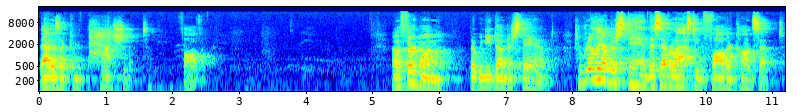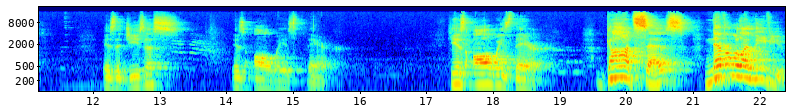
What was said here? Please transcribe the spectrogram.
that is a compassionate Father. Now, the third one that we need to understand, to really understand this everlasting Father concept, is that Jesus is always there. He is always there. God says, Never will I leave you,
